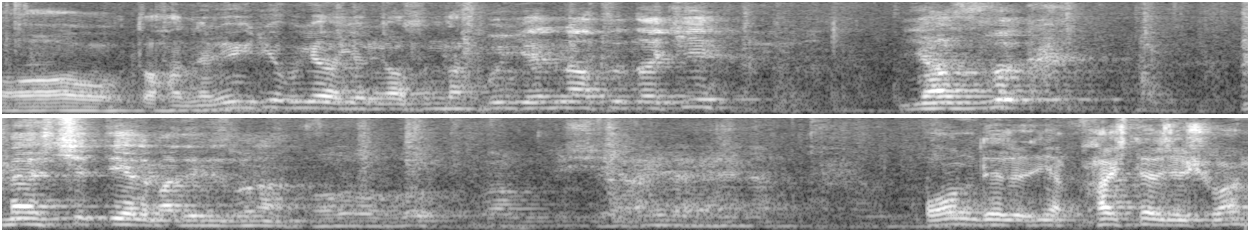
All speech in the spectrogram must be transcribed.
Oo, daha nereye gidiyor bu ya yerin altında? Bu yerin altındaki yazlık mescit diyelim hadi biz buna. 10 derece kaç derece şu an?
